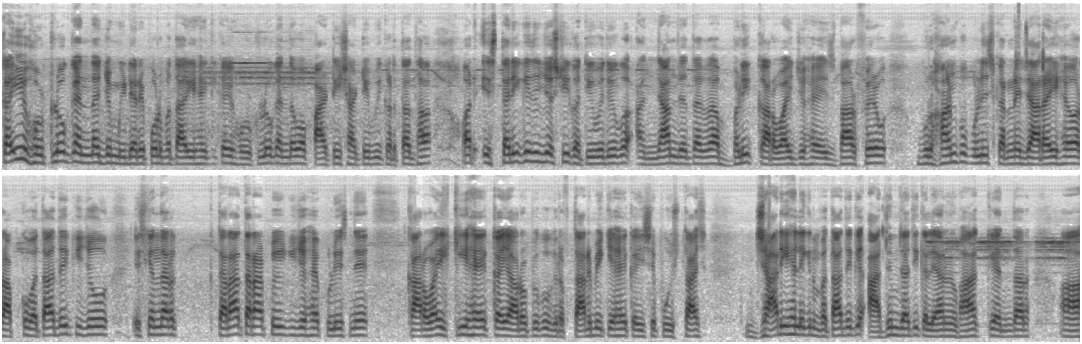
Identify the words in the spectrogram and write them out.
कई होटलों के अंदर जो मीडिया रिपोर्ट बता रही है कि कई होटलों के अंदर वो पार्टी शार्टी भी करता था और इस तरीके से जो उसकी गतिविधियों को अंजाम देता था बड़ी कार्रवाई जो है इस बार फिर बुरहानपुर पुलिस करने जा रही है और आपको बता दें कि जो इसके अंदर तरह तरह की जो है पुलिस ने कार्रवाई की है कई आरोपियों को गिरफ़्तार भी किया है कई से पूछताछ जारी है लेकिन बता दें कि आदिम जाति कल्याण विभाग के अंदर आ,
